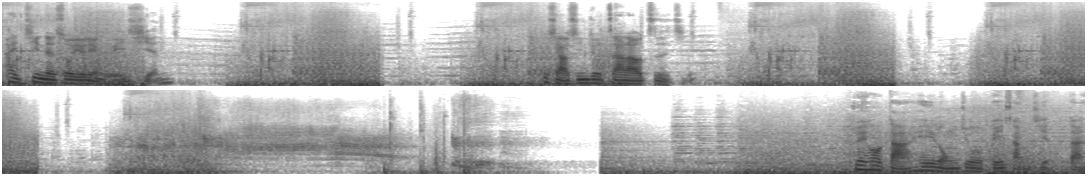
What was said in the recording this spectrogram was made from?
太近的时候有点危险，不小心就炸到自己。最后打黑龙就非常简单，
